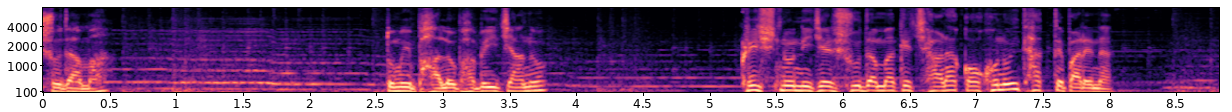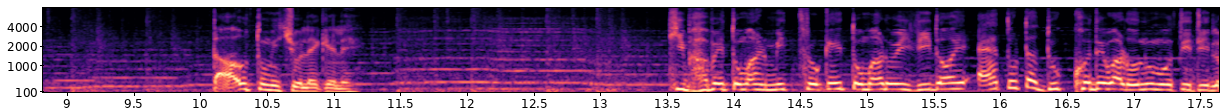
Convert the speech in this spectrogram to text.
সুদামা, তুমি ভালোভাবেই জানো, কৃষ্ণ নিজের সুদামাকে ছাড়া কখনোই থাকতে পারে না। তাও তুমি চলে গেলে। কীভাবে তোমার মিত্রকে তোমার ওই হৃদয় এতটা দুঃখ দেওয়ার অনুমতি দিল?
